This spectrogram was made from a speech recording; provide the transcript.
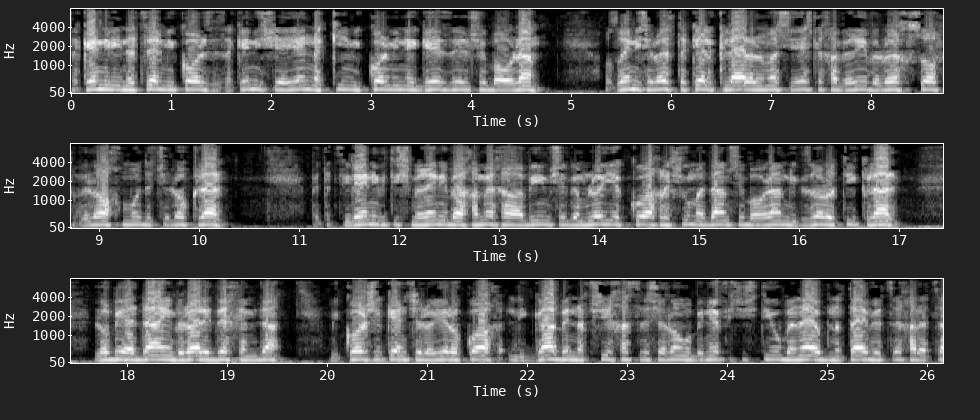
זכני להינצל מכל זה, זכני שאהיה נקי מכל מיני גזל שבעולם. עוזרני שלא אסתכל כלל על מה שיש לחברי ולא אחשוף ולא אחמוד את שלו כלל. ותצילני ותשמרני ברחמך רבים, שגם לא יהיה כוח לשום אדם שבעולם לגזול אותי כלל, לא בידיים ולא על ידי חמדה, מכל שכן שלא יהיה לו כוח ליגע בנפשי חס ושלום ובנפש אשתי ובניי ובנותיי ויוצאי חלצי.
